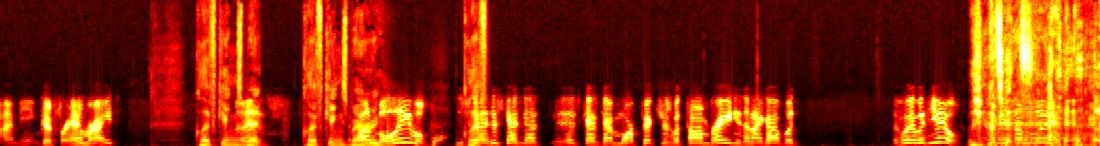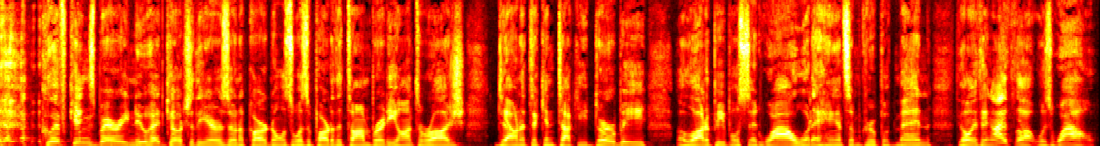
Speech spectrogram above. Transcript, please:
I mean, good for him, right? Kliff Kingsbury. Kliff Kingsbury. Unbelievable. This, Kliff- guy, this guy's got this guy's got more pictures with Tom Brady than I got with with, with you. I mean, it's unbelievable. Kliff Kingsbury, new head coach of the Arizona Cardinals, was a part of the Tom Brady entourage down at the Kentucky Derby. A lot of people said, wow, what a handsome group of men. The only thing I thought was, wow,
